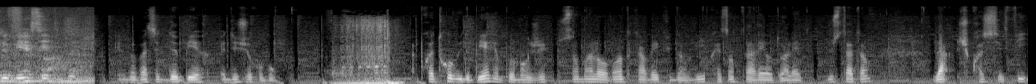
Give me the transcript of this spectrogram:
Deux biens s'il te plaît. Il m'a passé deux bières et deux chocobons. Après trop bu de bière et peu mangé, je sens mal au ventre qu'avec une envie présente à aller aux toilettes. Juste à temps, là, je croise cette fille.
